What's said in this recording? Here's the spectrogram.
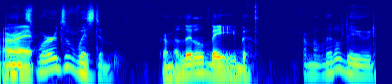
All right. Thanks. Words of wisdom From a little babe. from a little dude.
